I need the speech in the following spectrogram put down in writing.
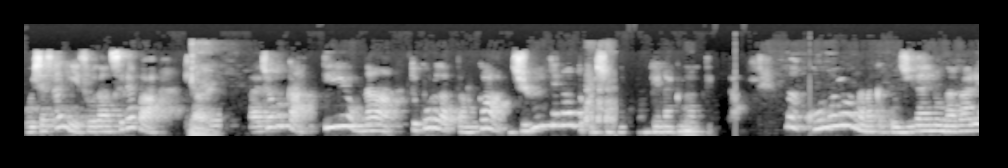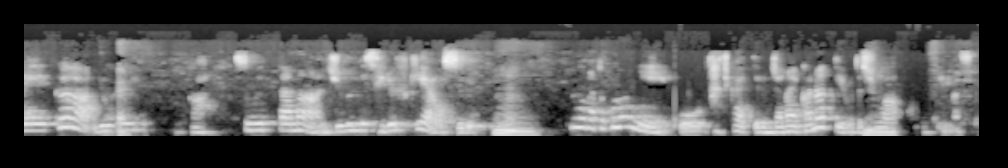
お医者さんに相談すれば大丈夫かっていうようなところだったのが、自分で何とかしなきゃいけなくなってきた。うん、まあ、このようななんかこう時代の流れが、予防とか、そういったまあ自分でセルフケアをするうようなところにこう立ち返ってるんじゃないかなっていう私は思っています。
